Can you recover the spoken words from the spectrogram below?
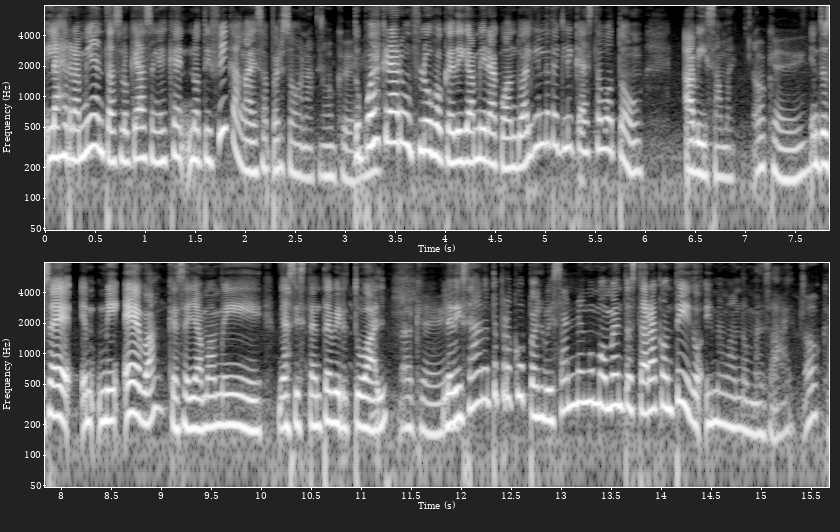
las herramientas lo que hacen es que notifican a esa persona. Tú puedes crear un flujo que diga, mira, cuando alguien le dé clic a esta botón, avísame. Ok. Entonces, em, mi Eva, que se llama mi, mi asistente virtual, le dice, ah, no te preocupes, Luisana en un momento estará contigo y me manda un mensaje. Ok,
